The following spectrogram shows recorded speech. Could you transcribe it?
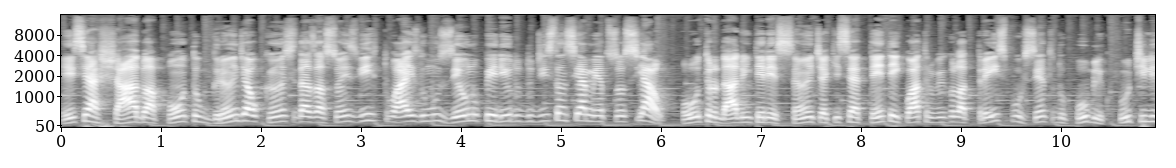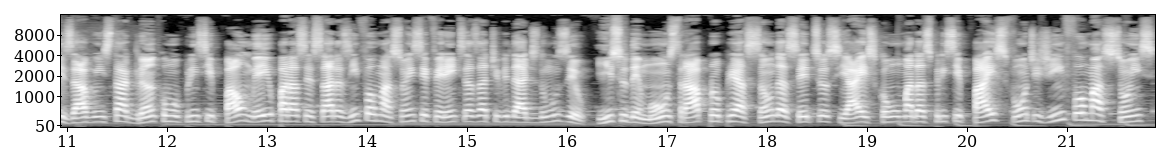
Esse achado aponta o grande alcance das ações virtuais do museu no período do distanciamento social. Outro dado interessante é que 74,3% do público utilizava o Instagram como principal meio para acessar as informações referentes às atividades do museu. Isso demonstra a apropriação das redes sociais como uma das principais fontes de informações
